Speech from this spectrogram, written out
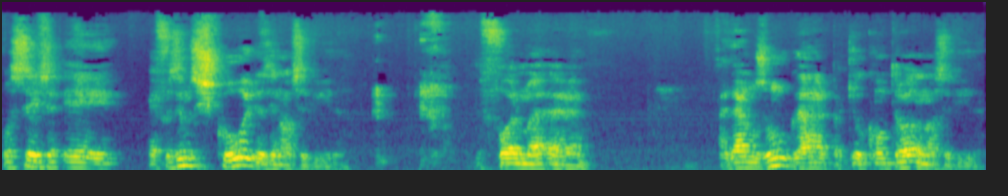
ou seja, é, é fazermos escolhas em nossa vida de forma a, a darmos um lugar para que Ele controle a nossa vida.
